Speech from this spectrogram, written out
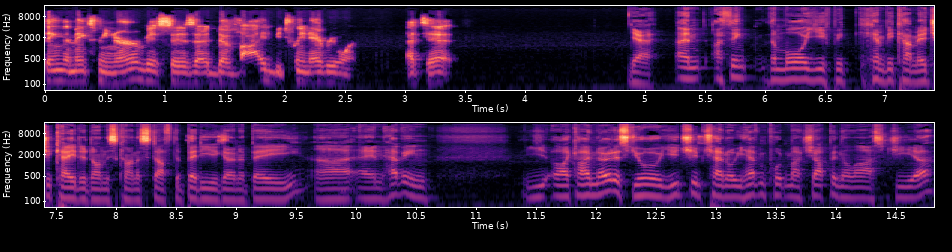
thing that makes me nervous is a divide between everyone. That's it. Yeah, and I think the more you be- can become educated on this kind of stuff, the better you're going to be. Uh, and having you, like I noticed your YouTube channel, you haven't put much up in the last year.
